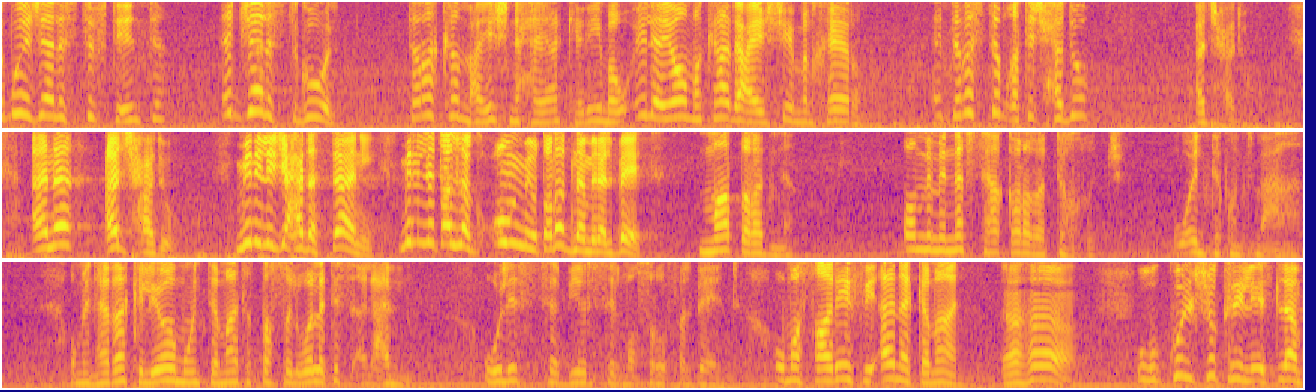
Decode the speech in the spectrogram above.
أبوي جالس تفتي أنت؟ جالس تقول؟ ترى كم عايشنا حياة كريمة وإلى يومك هذا عايشين من خيره أنت بس تبغى تشحده؟ اجحده أنا اجحده مين اللي جحد الثاني؟ مين اللي طلق أمي وطردنا من البيت؟ ما طردنا. أمي من نفسها قررت تخرج وأنت كنت معها. ومن هذاك اليوم وأنت ما تتصل ولا تسأل عنه. ولسه بيرسل مصروف البيت ومصاريفي أنا كمان. أها. وكل شكري لإسلام.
